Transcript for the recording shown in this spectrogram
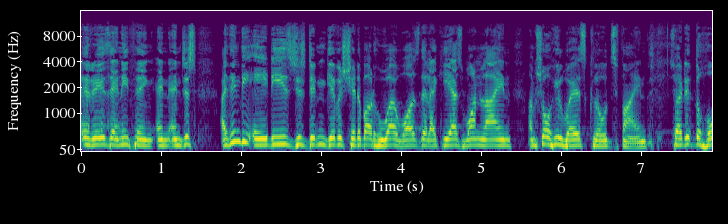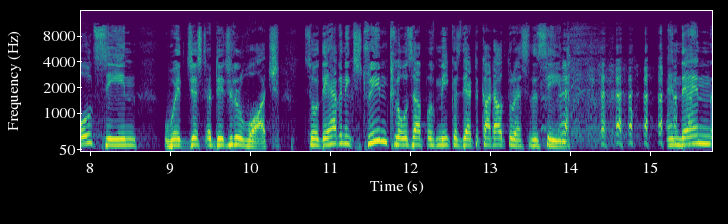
erase anything. And, and just, I think the 80s just didn't give a shit about who I was. They're like, he has one line. I'm sure he'll wear his clothes fine. So I did the whole scene with just a digital watch. So they have an extreme close up of me because they had to cut out the rest of the scene. and then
